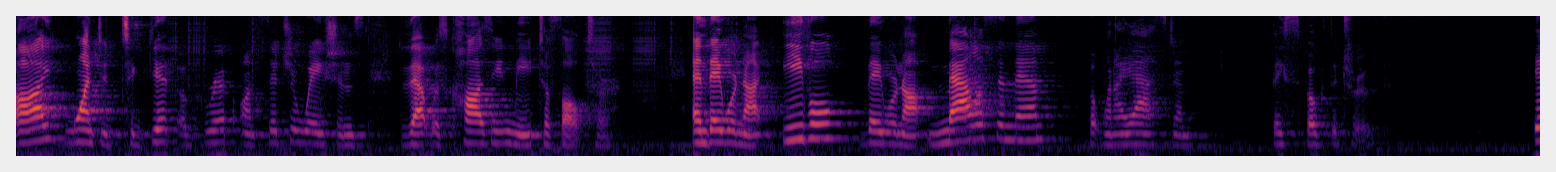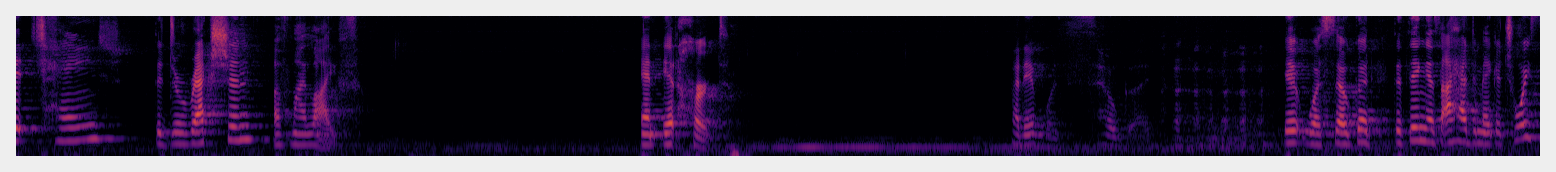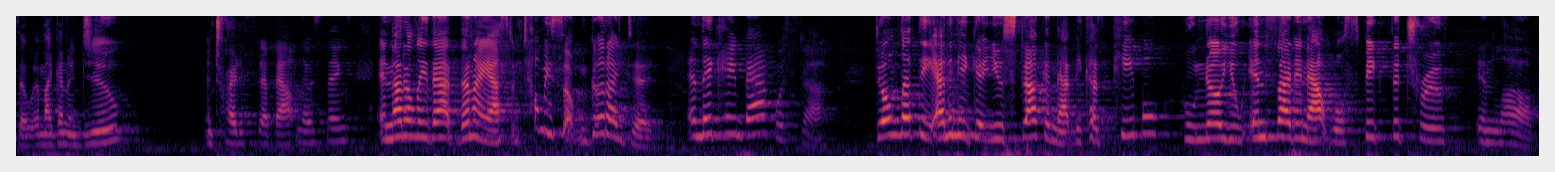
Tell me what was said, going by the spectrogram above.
I wanted to get a grip on situations that was causing me to falter. And they were not evil, they were not malice in them, but when I asked them, they spoke the truth. It changed the direction of my life. And it hurt. But it was so good. it was so good. The thing is, I had to make a choice, though. Am I going to do and try to step out in those things? And not only that, then I asked them, tell me something good I did. And they came back with stuff. Don't let the enemy get you stuck in that because people who know you inside and out will speak the truth in love.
